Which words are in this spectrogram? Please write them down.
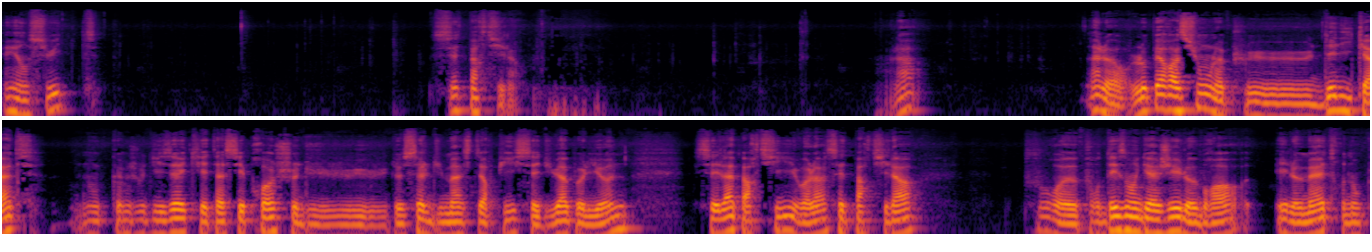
Et ensuite, cette partie-là. Voilà. Alors, l'opération la plus délicate, donc comme je vous disais, qui est assez proche du, de celle du Masterpiece et du Apollyon, c'est la partie, voilà, cette partie-là, pour, euh, pour désengager le bras et le mettre, donc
